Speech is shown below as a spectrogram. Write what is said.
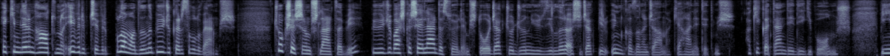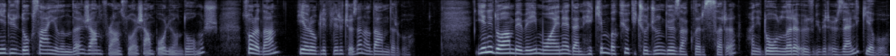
Hekimlerin hatunu evirip çevirip bulamadığını büyücü karısı buluvermiş. Çok şaşırmışlar tabii. Büyücü başka şeyler de söylemiş. Doğacak çocuğun yüzyılları aşacak bir ün kazanacağını kehanet etmiş. Hakikaten dediği gibi olmuş. 1790 yılında Jean-François Champollion doğmuş. Sonradan hieroglifleri çözen adamdır bu. Yeni doğan bebeği muayene eden hekim bakıyor ki çocuğun göz akları sarı. Hani doğullara özgü bir özellik ya bu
